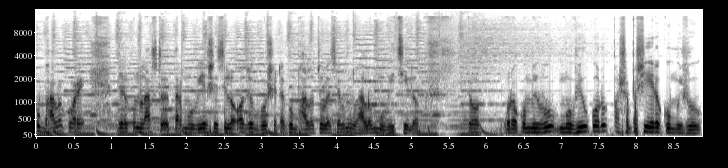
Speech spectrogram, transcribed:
খুব ভালো করে। যেরকম লাস্ট তার মুভি এসেছিল অযোগ্য, সেটা খুব ভালো চলেছে। এবং ভালো মুভি ছিল। তো ওরকম মুভি মুভিও করুক, পাশাপাশি এরকম মুভি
